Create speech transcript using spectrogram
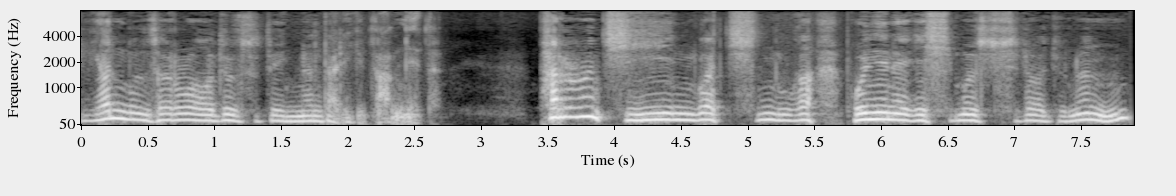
귀한 문서를 얻을 수도 있는 달이기도 합니다. 8월은 지인과 친구가 본인에게 힘을 실어주는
